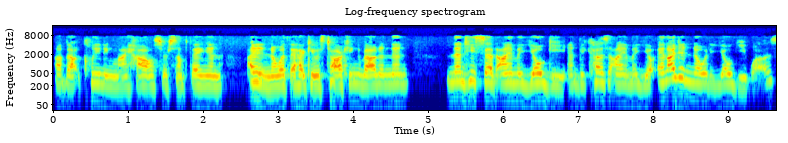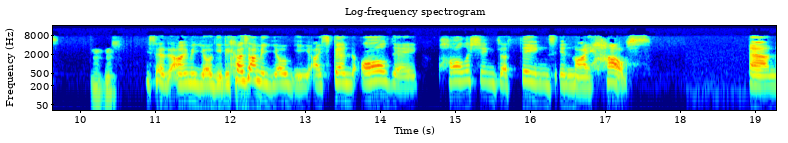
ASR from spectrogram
about cleaning my house or something. And I didn't know what the heck he was talking about. And then and then he said, I am a yogi. And because I am a yogi, and I didn't know what a yogi was. Mm-hmm. He said, I'm a yogi. Because I'm a yogi, I spend all day polishing the things in my house. And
